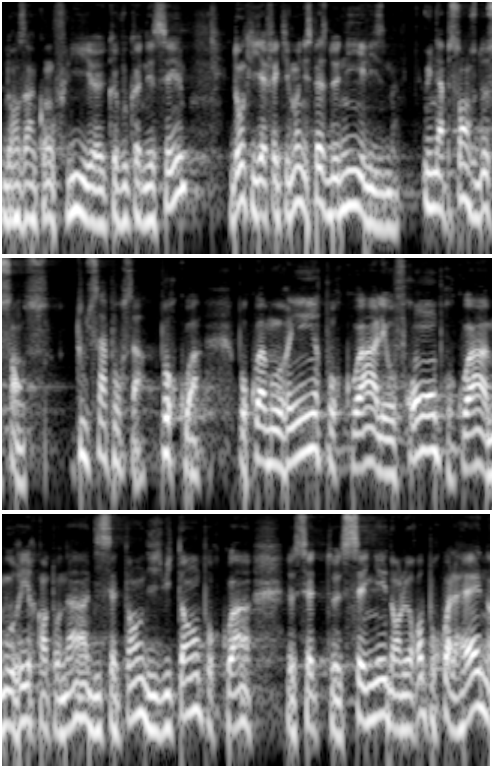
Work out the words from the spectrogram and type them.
dans un conflit que vous connaissez. Donc il y a effectivement une espèce de nihilisme, une absence de sens. Tout ça pour ça. Pourquoi? Pourquoi mourir? Pourquoi aller au front? Pourquoi mourir quand on a 17 ans, 18 ans? Pourquoi euh, cette saignée dans l'Europe? Pourquoi la haine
